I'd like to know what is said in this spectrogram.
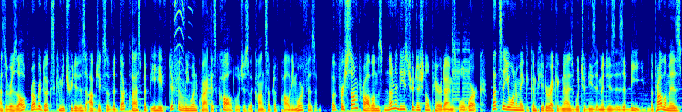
As a result, rubber ducks can be treated as objects of the duck class but behave differently when quack is called, which is the concept of polymorphism. But for some problems, none of these traditional paradigms will work. Let's say you want to make a computer recognize which of these images is a bee. The problem is,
